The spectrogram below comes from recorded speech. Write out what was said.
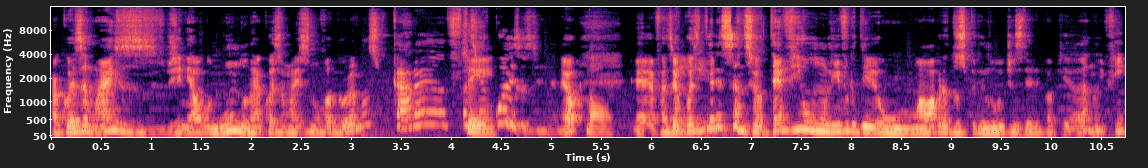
a coisa mais genial do mundo, né? A coisa mais inovadora, mas o cara fazia Sim. coisas, entendeu? Bom, é, fazia coisas interessantes. Eu até vi um livro de uma obra dos prelúdios dele para piano, enfim.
